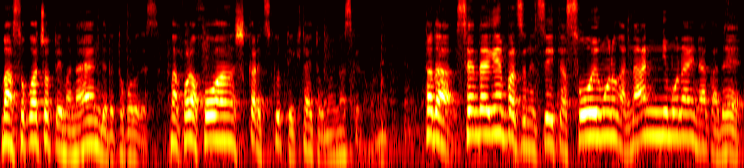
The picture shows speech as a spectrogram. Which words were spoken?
まあ、そこはちょっと今悩んでるところです、まあ、これは法案しっかり作っていきたいと思いますけどもね。ただ仙台原発についてはそういうものが何にもない中で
